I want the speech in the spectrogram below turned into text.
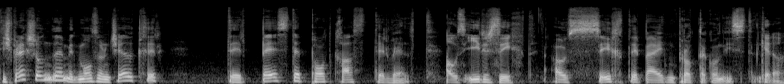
Die Sprechstunde mit Moser und Schelker, der beste Podcast der Welt. Aus ihrer Sicht. Aus Sicht der beiden Protagonisten. Genau.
